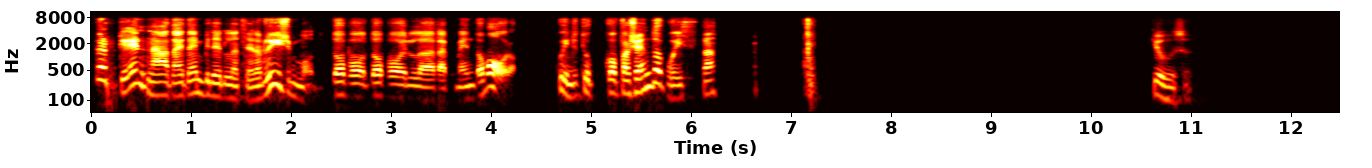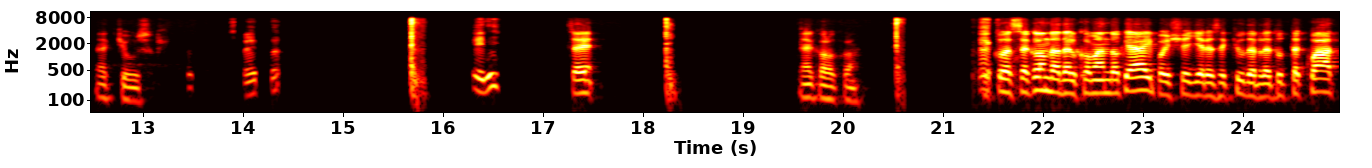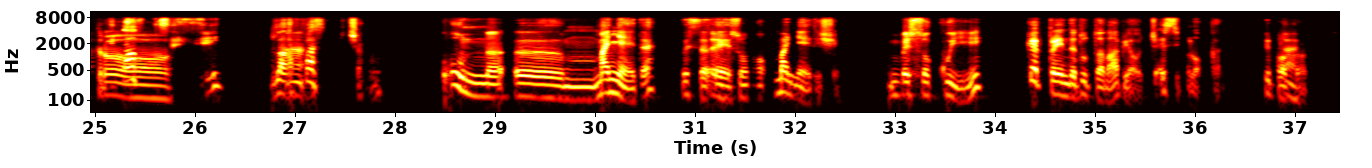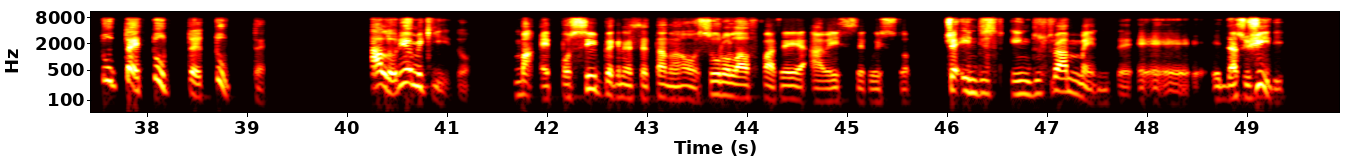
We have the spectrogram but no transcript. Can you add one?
Perché è nata ai tempi del terrorismo, dopo, dopo il rapimento Moro. Quindi tu facendo questa... Chiuso. È chiuso. Aspetta. Vedi? Sì. Eccolo qua. Ecco. Tu a seconda del comando che hai puoi scegliere se chiuderle tutte e quattro. O... La eh. faccia un uh, magnete, questi sì. sono magnetici, messo qui, che prende tutta la pioggia e si bloccano. Si bloccano. Eh. Tutte, tutte, tutte. Allora io mi chiedo, ma è possibile che nel 79 solo l'Alfa 6 avesse questo? Cioè indust- industrialmente è, è, è da suicidi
